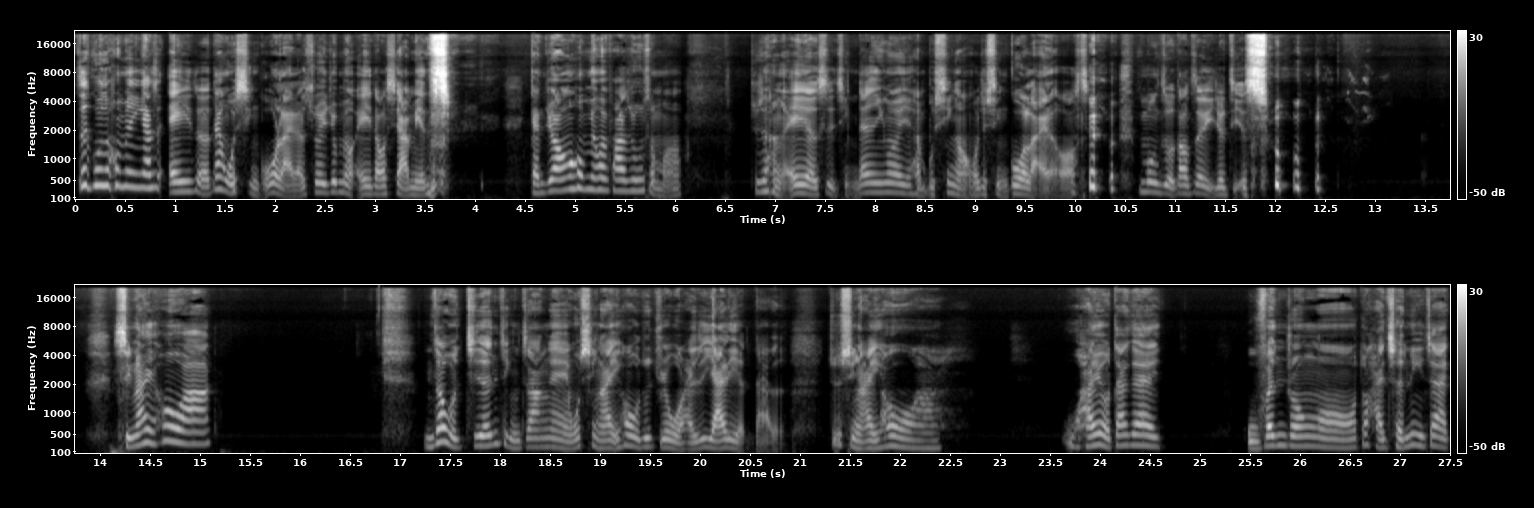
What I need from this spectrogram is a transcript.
这个故事后面应该是 A 的，但我醒过来了，所以就没有 A 到下面去，感觉好像后面会发出什么。就是很 A 的事情，但是因为很不幸哦，我就醒过来了哦，梦只有到这里就结束了。醒来以后啊，你知道我其实很紧张诶，我醒来以后我就觉得我还是压力很大的。就是醒来以后啊，我还有大概五分钟哦，都还沉溺在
